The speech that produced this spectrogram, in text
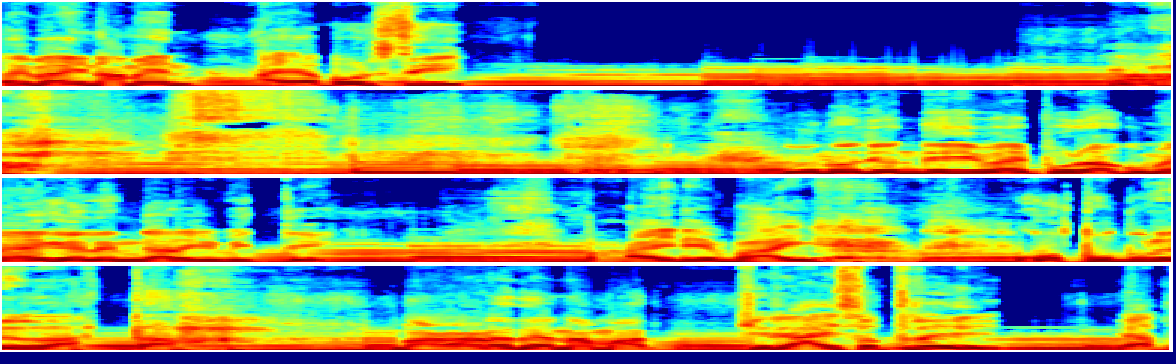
ওই ভাই নামেন। আয়া পড়ছি। দুজন দেখি ভাই পুরা ঘুমাই গেলেন গাড়ির ভিতরে। আইরে ভাই কত দূরের রাস্তা। ভাড়াটা দেন আমার। কি রে আইসত রে? এত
